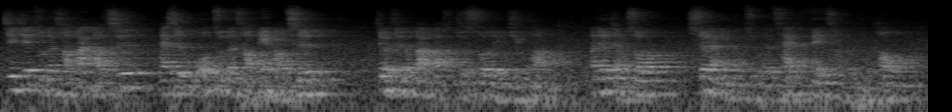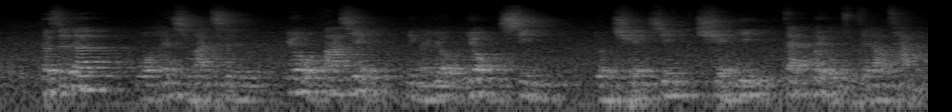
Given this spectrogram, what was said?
姐姐煮的炒饭好吃，还是我煮的炒面好吃？”就这个爸爸就说了一句话，他就讲说：“虽然你们煮的菜非常的普通，可是呢，我很喜欢吃，因为我发现你们有用心，有全心全意在为我煮这道菜。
